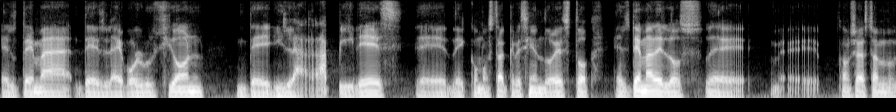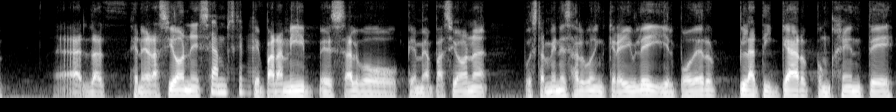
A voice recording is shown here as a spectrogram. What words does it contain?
el tema de la evolución de, y la rapidez de cómo está creciendo esto, el tema de los, eh, ¿cómo se llama? Eh, las generaciones, que para mí es algo que me apasiona, pues también es algo increíble y el poder platicar con gente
